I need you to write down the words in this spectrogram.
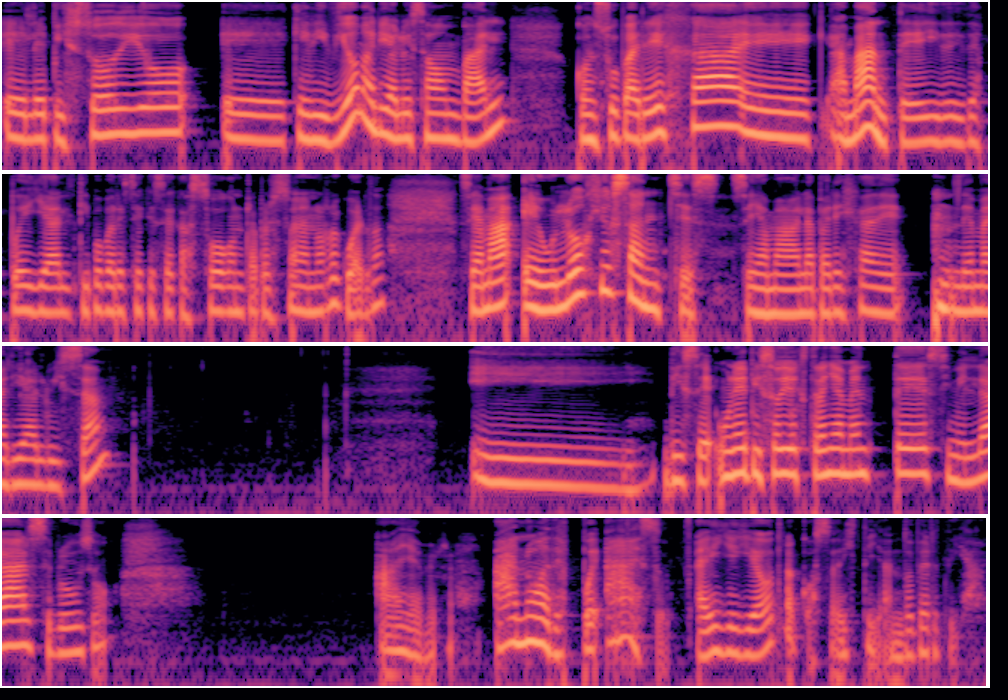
el episodio eh, que vivió María Luisa Bombal con su pareja eh, amante y, después ya el tipo parece que se casó con otra persona, no recuerdo. Se llama Eulogio Sánchez, se llamaba la pareja de, María Luisa. Y dice, un episodio extrañamente similar se produjo... Ah, ya, perdón. Ah, no, después... Ah, eso. Ahí llegué a otra cosa, viste, ya ando perdida.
